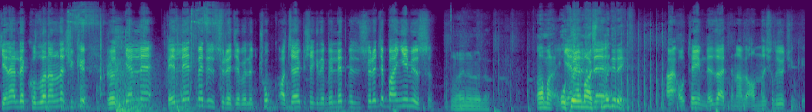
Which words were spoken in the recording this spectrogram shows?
genelde kullananlar çünkü röntgenle belli etmediğin sürece böyle çok acayip bir şekilde belli etmediğin sürece ban yemiyorsun. Aynen öyle. Ama Genelde- otoyama açtı mı direkt. Ha otayım de zaten abi anlaşılıyor çünkü.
